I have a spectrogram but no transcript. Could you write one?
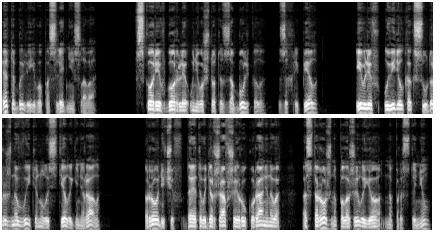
Это были его последние слова. Вскоре в горле у него что-то забулькало, захрипело. Ивлев увидел, как судорожно вытянулось тело генерала. Родичев, до этого державший руку раненого, осторожно положил ее на простыню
